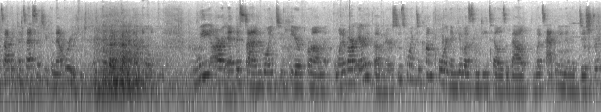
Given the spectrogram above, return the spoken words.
topic contestants, you can now breathe. We are at this time going to hear from one of our area governors who's going to come forward and give us some details about what's happening in the district.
